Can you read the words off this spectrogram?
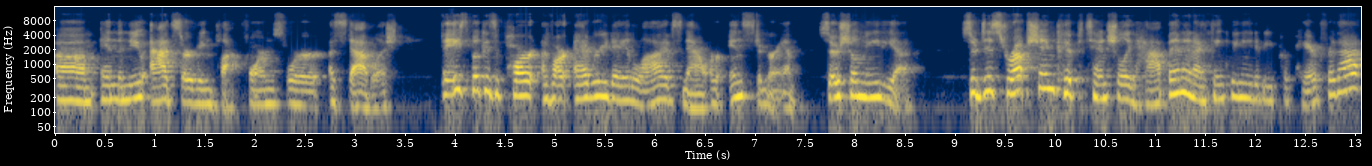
um, and the new ad serving platforms were established. Facebook is a part of our everyday lives now, or Instagram, social media. So disruption could potentially happen, and I think we need to be prepared for that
